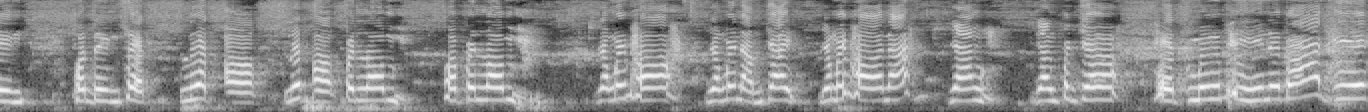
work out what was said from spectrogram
ดึง พอดึงเสร็จเลือดออกเลือดออกเป็นลม พอเป็นลม ยังไม่พอยังไม่หนำใจ ยังไม่พอนะ ยังยังไปเจอเห็ดมือผีในบ้านอีก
